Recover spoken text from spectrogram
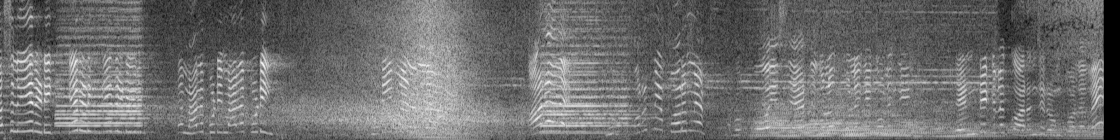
பஸ்ஸில் ஏறடி ஏறடி ஏறடி. ஏய் மேலே புடி மேலே புடி. மேலே ஆடாத. பொறுமையா பொறுமையா. அப்போ போய் சேர்ந்துக்குள்ள குலுங்கி குலுங்கி. ரெண்டு கிலோ குறைஞ்சிரும் போலவே.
